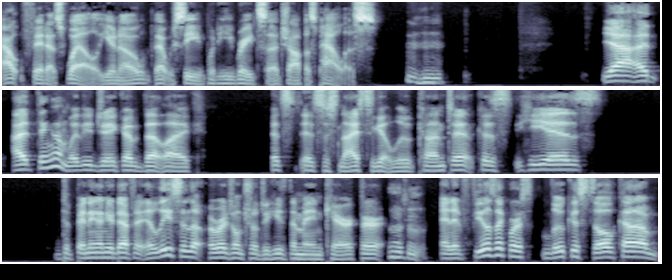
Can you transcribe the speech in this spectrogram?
outfit as well, you know, that we see when he raids uh, Jabba's palace. Mm-hmm. Yeah, I I think I'm with you, Jacob. That like, it's it's just nice to get Luke content because he is, depending on your definition, at least in the original trilogy, he's the main character, Mm-hmm. and it feels like we're Luke is still kind of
